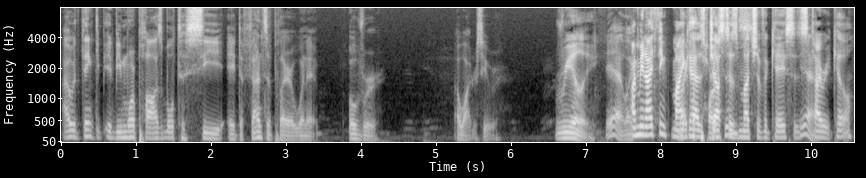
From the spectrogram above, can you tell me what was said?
I would think it'd be more plausible to see a defensive player win it over a wide receiver. really. Yeah, like I mean, I think Micah, Micah has just as much of a case as Yeah. Tyreek Hill.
